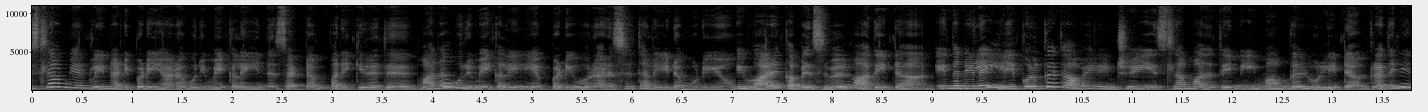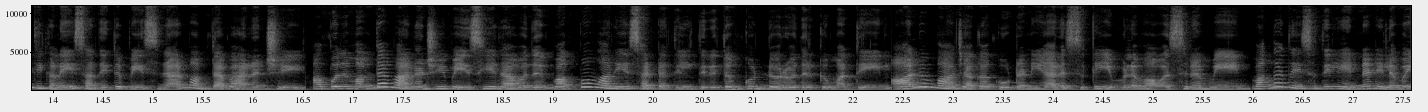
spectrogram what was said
இஸ்லாமியர்களின் அடிப்படையான உரிமைகளை இந்த சட்டம் பறிக்கிறது. மத உரிமைகளில் எப்படி ஒரு அரசு தலையிட முடியும்? இவ்வாறு கபில் சிபில் வாதிட்டார். இந்த நிலையில் கொல்கத்தாவில் இன்று இஸ்லாம் மதத்தின் இமாம்கள் உள்ளிட்ட பிரதிநிதிகளை சந்தித்து பேசினார் மம்தா பானர்ஜி. அப்போது மம்தா பானர்ஜி பேசியதாவது வக்பு வாரிய சட்டத்தில் திருத்தம் கொண்டு வருவதற்கு மத்தியில் ஆளும் பாஜக கூட்டணி அரசுக்கு இவ்வளவு அவசரம்? ஏன் வங்கதேசத்தில் என்ன நிலைமை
